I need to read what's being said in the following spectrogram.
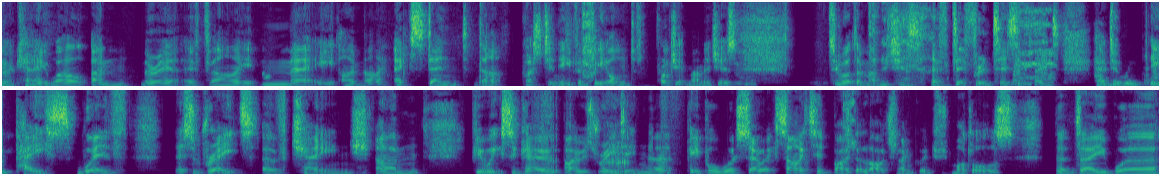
Okay, well, um, Maria, if I may, I might extend that question even beyond project managers to other managers of different disciplines. How do we keep pace with this rate of change. Um, a few weeks ago, I was reading that people were so excited by the large language models that they were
